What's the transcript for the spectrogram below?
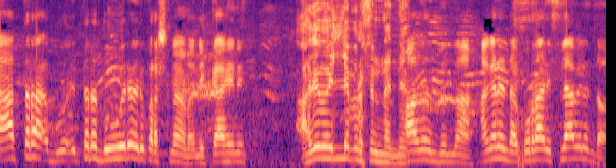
യാത്ര ഇത്ര ദൂരെ ഒരു പ്രശ്നമാണോ നിക്കാഹിന്? അത് വലിയ പ്രശ്നം തന്നെ. അതെന്താ അങ്ങനെ ഉണ്ടോ ഖുറാൻ ഇസ്ലാമിലുണ്ടോ?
